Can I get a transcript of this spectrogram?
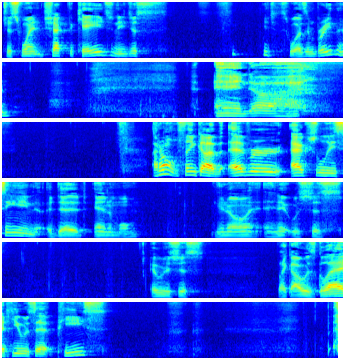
just went and checked the cage, and he just he just wasn't breathing. And uh, I don't think I've ever actually seen a dead animal, you know, and it was just, it was just like I was glad he was at peace.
